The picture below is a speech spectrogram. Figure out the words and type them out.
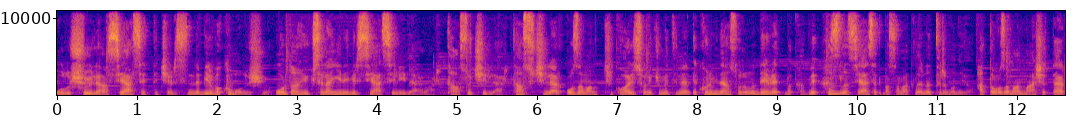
oluşuyla siyasette içerisinde bir vakum oluşuyor. Oradan yükselen yeni bir siyasi lider var. Tansu Çiller. Tansu Çiller o zamanki koalisyon hükümetinin ekonomiden sorumlu devlet bakanı ve hızla siyaset basamaklarını tırmanıyor. Hatta o zaman manşetler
